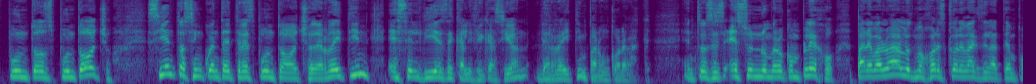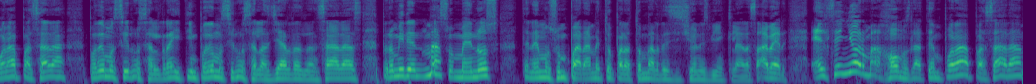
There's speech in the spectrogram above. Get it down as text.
puntos.8. 153.8 de rating es el 10 de calificación de rating para un coreback. Entonces es un número complejo. Para evaluar a los mejores corebacks de la temporada pasada, podemos irnos al rating, podemos irnos a las yardas lanzadas, pero miren, más o menos tenemos un parámetro para tomar decisiones bien claras. A ver, el señor Mahomes la temporada pasada,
